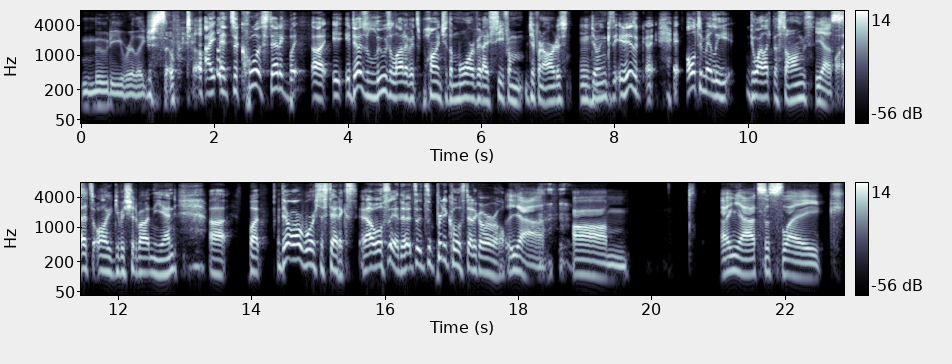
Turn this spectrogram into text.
moody religious overtone. I it's a cool aesthetic, but uh, it, it does lose a lot of its punch the more of it I see from different artists Mhm. doing because it is a, it- ultimately. Do I like the songs? Yes. That's all I give a shit about in the end. Uh, but there are worse aesthetics. I will say that it's, it's a pretty cool aesthetic overall. yeah um and yeah it's just like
